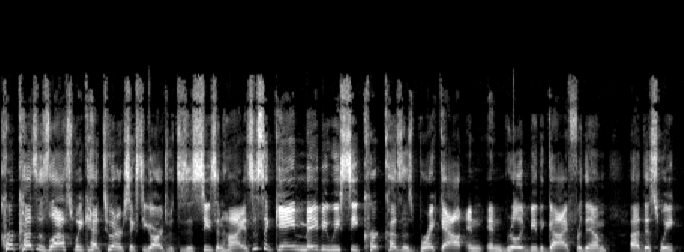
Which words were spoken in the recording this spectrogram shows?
Kirk Cousins last week had 260 yards, which is his season high. Is this a game maybe we see Kirk Cousins break out and, and really be the guy for them uh, this week?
